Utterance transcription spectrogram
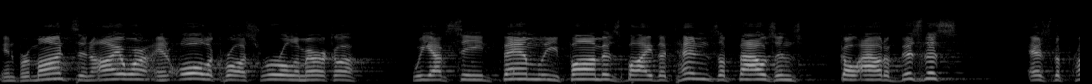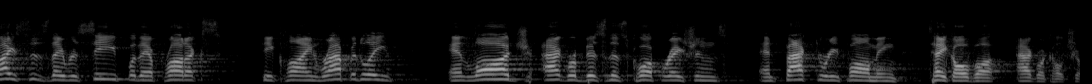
In Vermont and Iowa and all across rural America, we have seen family farmers by the tens of thousands go out of business as the prices they receive for their products decline rapidly and large agribusiness corporations and factory farming take over agriculture.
